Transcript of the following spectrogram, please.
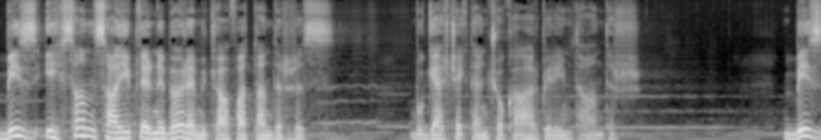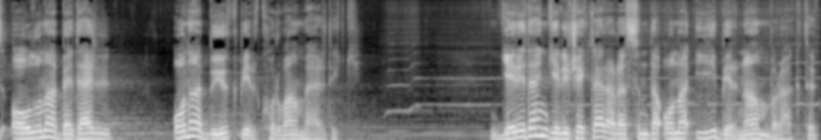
Biz ihsan sahiplerini böyle mükafatlandırırız. Bu gerçekten çok ağır bir imtihandır. Biz oğluna bedel, ona büyük bir kurban verdik. Geriden gelecekler arasında ona iyi bir nam bıraktık.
